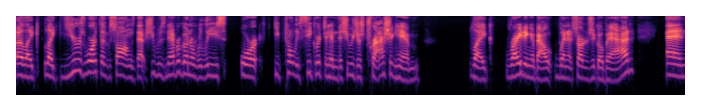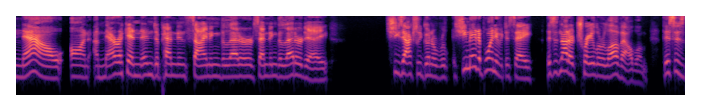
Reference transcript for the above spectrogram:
uh, like like years worth of songs that she was never going to release or keep totally secret to him that she was just trashing him like writing about when it started to go bad and now on American Independence signing the letter, sending the letter day, she's actually going to, re- she made a point of it to say, this is not a trailer love album. This is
